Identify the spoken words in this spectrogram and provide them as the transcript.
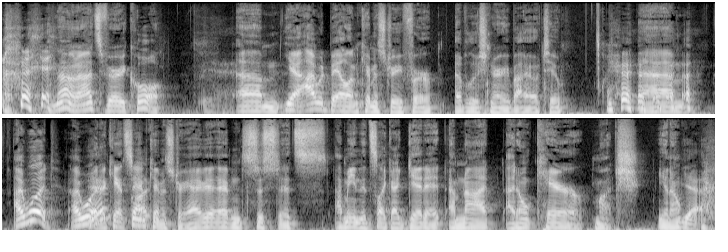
no, no, that's very cool. Um, yeah, I would bail on chemistry for evolutionary bio too. Um, I would. I would. Yeah, I can't stand I- chemistry. I, just. It's. I mean, it's like I get it. I'm not. I don't care much. You know. Yeah,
